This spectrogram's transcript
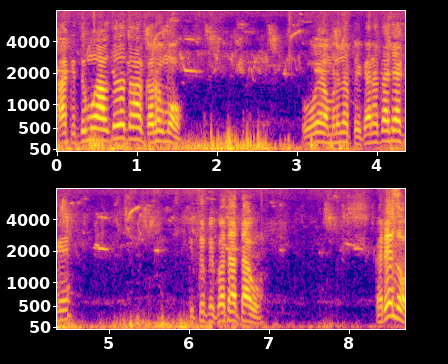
હા, કીધું હું આવતો હતો તમારા ઘરોમાં ઓય, હમણાં ભેગા હતા છે કે? કીધું ભેગો થતા હું કરે છો?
